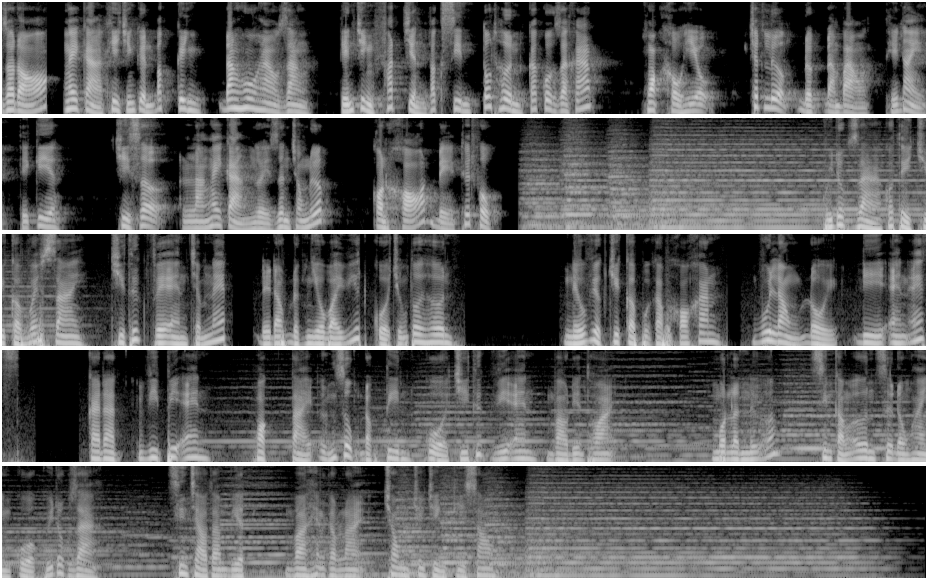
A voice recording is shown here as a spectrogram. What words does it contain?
Do đó, ngay cả khi chính quyền Bắc Kinh đang hô hào rằng tiến trình phát triển vaccine tốt hơn các quốc gia khác hoặc khẩu hiệu chất lượng được đảm bảo thế này thế kia, chỉ sợ là ngay cả người dân trong nước còn khó để thuyết phục. Quý độc giả có thể truy cập website tri thức vn.net để đọc được nhiều bài viết của chúng tôi hơn. Nếu việc truy cập gặp khó khăn, vui lòng đổi DNS, cài đặt VPN hoặc tải ứng dụng đọc tin của trí thức VN vào điện thoại. Một lần nữa, xin cảm ơn sự đồng hành của quý độc giả. Xin chào tạm biệt và hẹn gặp lại trong chương trình kỳ sau.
